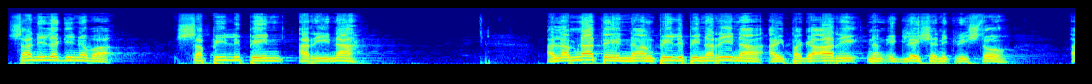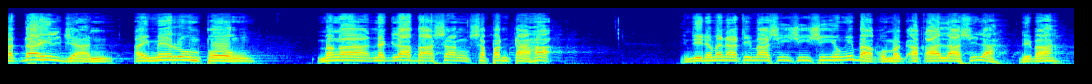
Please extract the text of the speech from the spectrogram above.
Saan nila ginawa? Sa Philippine Arena. Alam natin na ang Philippine Arena ay pag-aari ng Iglesia ni Kristo. At dahil dyan ay meron pong mga naglabasang sa pantaha. Hindi naman natin masisisi yung iba kung mag-akala sila, di ba?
